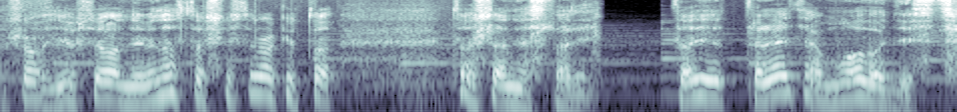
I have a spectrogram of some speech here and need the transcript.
Ну Що, мені всього 96 років, то, то ще не старі. То є третя молодість.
